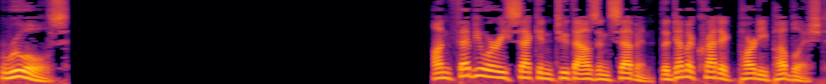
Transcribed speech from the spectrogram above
Rules On February 2, 2007, the Democratic Party published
